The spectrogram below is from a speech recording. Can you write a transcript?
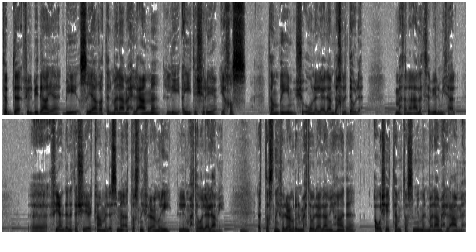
تبدأ في البداية بصياغة الملامح العامة لأي تشريع يخص تنظيم شؤون الإعلام داخل الدولة. مثلا على سبيل المثال في عندنا تشريع كامل اسمه التصنيف العمري للمحتوى الإعلامي نعم. التصنيف العمري للمحتوى الإعلامي هذا أول شيء تم تصميم الملامح العامة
